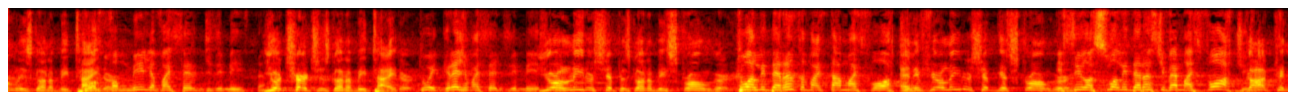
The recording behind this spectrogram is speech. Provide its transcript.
family's going to be Tua tighter. família vai ser dizimista. Your church is going to be tighter. Tua igreja vai ser dizimista. Your leadership is going to be stronger. Tua liderança vai estar mais forte. And if your leadership gets stronger, E se a sua liderança estiver mais forte, God can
